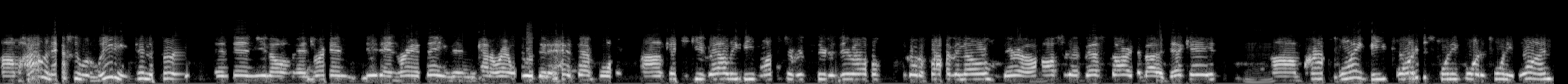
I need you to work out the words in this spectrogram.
Um, Highland actually was leading 10 to 3 and then you know Andrean did Andrean things and kind of ran with it at that point. Um, Kankakee Valley beat Munster three to zero to go to five and zero. They're uh, also their best start in about a decade. Mm-hmm. Um, Crown Point beat Portage twenty four to twenty one.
